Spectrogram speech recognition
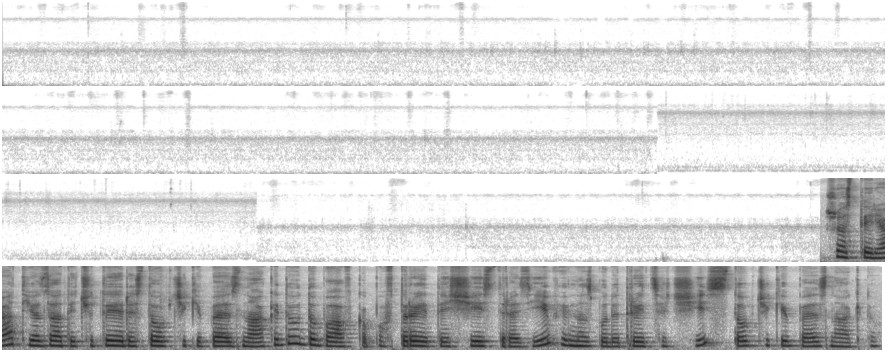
Шостий ряд. В'язати 4 стовпчики без накиду, добавка повторити 6 разів, і в нас буде 36 стовпчиків без накиду.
